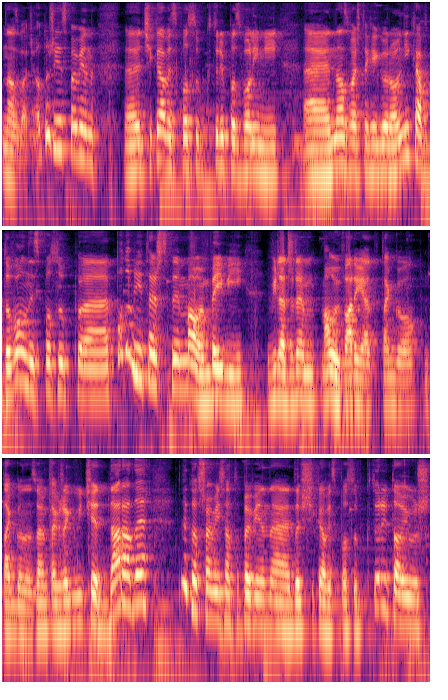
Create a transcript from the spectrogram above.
nazwać. Otóż jest pewien e, ciekawy sposób, który pozwoli mi e, nazwać takiego rolnika w dowolny sposób, e, podobnie też z tym małym baby villagerem, mały wariat, tak go, tak go nazwałem. Także jak widzicie da radę, tylko trzeba mieć na to pewien e, dość ciekawy sposób, który to już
